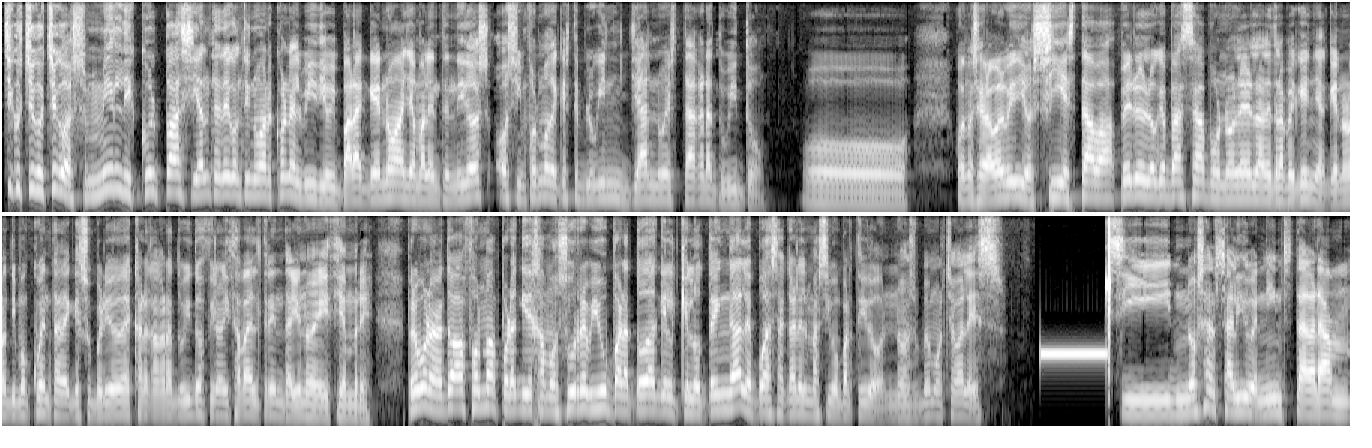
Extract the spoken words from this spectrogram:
Chicos, chicos, chicos, mil disculpas y antes de continuar con el vídeo y para que no haya malentendidos, os informo de que este plugin ya no está gratuito. Oh... Cuando se grabó el vídeo sí estaba, pero lo que pasa por no leer la letra pequeña, que no nos dimos cuenta de que su periodo de descarga gratuito finalizaba el 31 de diciembre. Pero bueno, de todas formas, por aquí dejamos su review para todo aquel que lo tenga le pueda sacar el máximo partido. Nos vemos, chavales si no se han salido en Instagram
